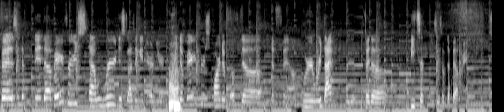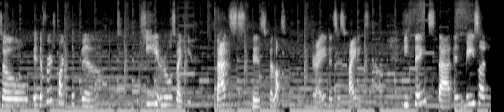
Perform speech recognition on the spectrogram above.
Because in the, in the very first, uh, we were discussing it earlier, in Mhm. the very first part of, of the, the film, we're, we're diving into the, to the bits and pieces of the film, right? So, in the first part of the film, he rules by fear. That's his philosophy, right? That's his fighting style he thinks that and based on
